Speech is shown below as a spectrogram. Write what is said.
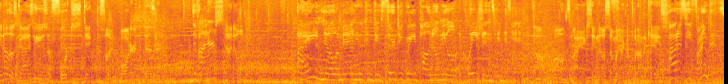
You know those guys who use a forked stick to find water in the desert? Diviners? I know one. I know a man who can do third degree polynomial equations in his head. Oh, Bones. I actually know somebody I can put on the case. How does he find this?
